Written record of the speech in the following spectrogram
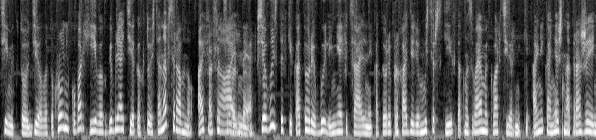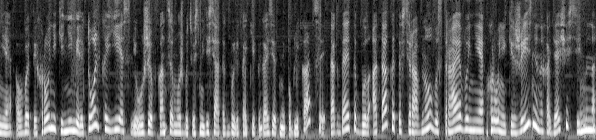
теми, кто делал эту хронику в архивах, в библиотеках. То есть она все равно официальная. официальная. Все выставки, которые были неофициальные, которые проходили в мастерских, так называемые квартирники, они, конечно, отражения в этой хронике не имели. Только если уже в конце, может быть, 80-х были какие-то газетные публикации, тогда это было. А так это все равно выстраивание хроники жизни, находящейся именно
